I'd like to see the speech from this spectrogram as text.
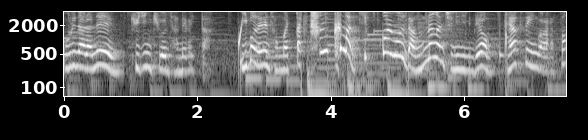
우리나라는 규진 규원 자매가 있다. 이번에는 정말 딱 상큼한 힙걸몬 낭낭한 준이님인데요. 대학생인 거 알았어?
